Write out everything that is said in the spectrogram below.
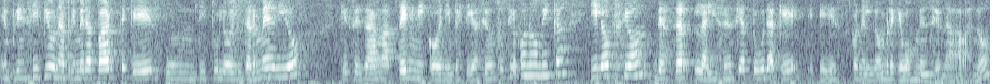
en principio una primera parte que es un título intermedio que se llama técnico en investigación socioeconómica y la opción de hacer la licenciatura que es con el nombre que vos mencionabas, ¿no?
